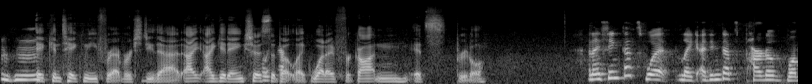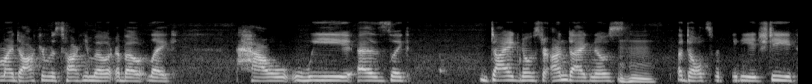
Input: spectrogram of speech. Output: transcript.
Mm-hmm. it can take me forever to do that. I, I get anxious about like what I've forgotten. It's brutal. And I think that's what like I think that's part of what my doctor was talking about about like how we as like diagnosed or undiagnosed adults with ADHD,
